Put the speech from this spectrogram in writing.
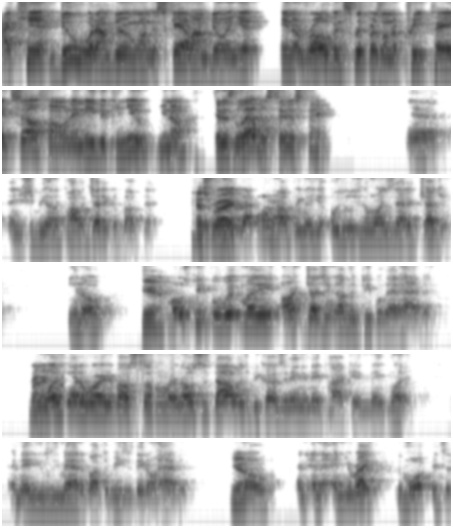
i can't do what i'm doing on the scale i'm doing it in a robe and slippers on a prepaid cell phone and neither can you you know there's levels to this thing yeah and you should be unapologetic about that that's the right. That aren't helping are usually the ones that are judging. You know. Yeah. Most people with money aren't judging other people that have it. Right. The ones that are worried about someone else's dollars because it ain't in their pocket and they want it, and they're usually mad about the reasons they don't have it. You know. And, and and you're right. The more it's a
